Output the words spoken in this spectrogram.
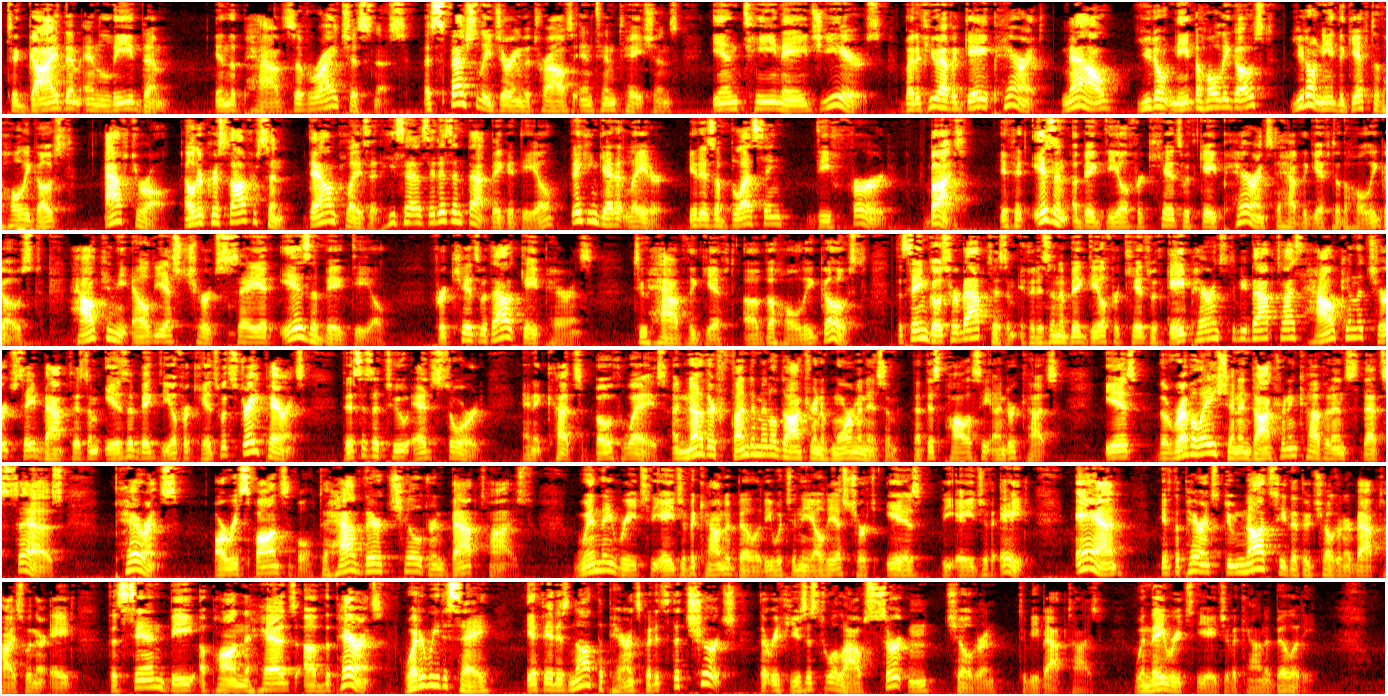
to guide them and lead them in the paths of righteousness, especially during the trials and temptations in teenage years. But if you have a gay parent, now you don't need the Holy Ghost. You don't need the gift of the Holy Ghost after all. Elder Christofferson downplays it. He says it isn't that big a deal. They can get it later. It is a blessing deferred. But if it isn't a big deal for kids with gay parents to have the gift of the Holy Ghost, how can the LDS Church say it is a big deal for kids without gay parents to have the gift of the Holy Ghost? The same goes for baptism. If it isn't a big deal for kids with gay parents to be baptized, how can the church say baptism is a big deal for kids with straight parents? This is a two-edged sword and it cuts both ways. Another fundamental doctrine of Mormonism that this policy undercuts is the revelation in Doctrine and Covenants that says parents are responsible to have their children baptized when they reach the age of accountability, which in the LDS Church is the age of eight. And if the parents do not see that their children are baptized when they're eight, the sin be upon the heads of the parents. What are we to say if it is not the parents, but it's the church that refuses to allow certain children to be baptized when they reach the age of accountability?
